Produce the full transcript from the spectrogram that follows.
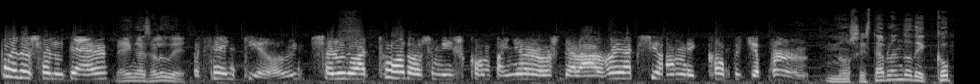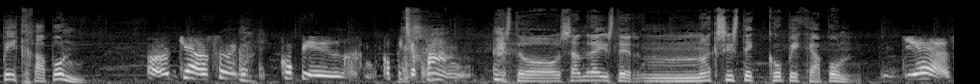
¿Puedo saludar? Venga, salude. Thank you. Saludo a todos mis compañeros de la redacción de Cope Japan. Nos está hablando de Cope Japón. Uh, yes, uh, Cope, Cope Japan. Esto, Sandra Easter, no existe Cope Japón. Yes,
